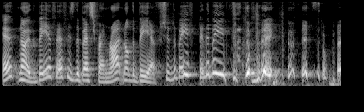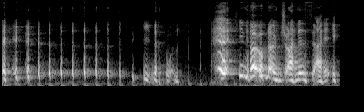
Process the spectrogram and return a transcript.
F? No, the BFF is the best friend, right? Not the BF. Should the beef be the beef? The beef is the beef. you know what? You know what I'm trying to say.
